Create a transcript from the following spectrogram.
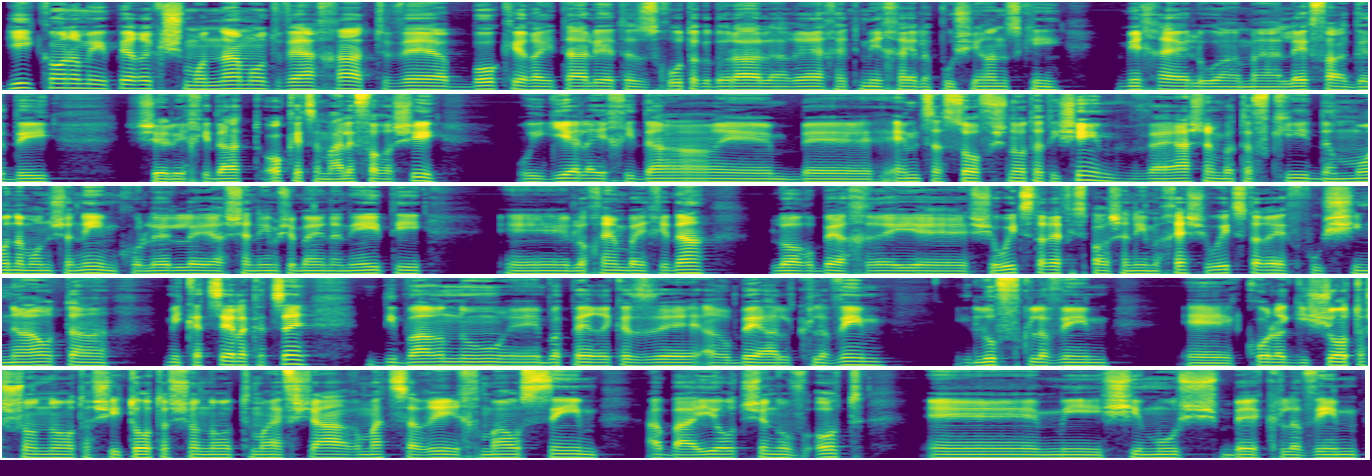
גיקונומי, פרק 801, והבוקר הייתה לי את הזכות הגדולה לארח את מיכאל אפושיאנסקי. מיכאל הוא המאלף האגדי של יחידת עוקץ, המאלף הראשי. הוא הגיע ליחידה אה, באמצע סוף שנות ה-90, והיה שם בתפקיד המון המון שנים, כולל אה, השנים שבהן אני הייתי אה, לוחם ביחידה. לא הרבה אחרי שהוא הצטרף, מספר שנים אחרי שהוא הצטרף, הוא שינה אותה מקצה לקצה. דיברנו uh, בפרק הזה הרבה על כלבים, אילוף כלבים, uh, כל הגישות השונות, השיטות השונות, מה אפשר, מה צריך, מה עושים, הבעיות שנובעות uh, משימוש בכלבים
